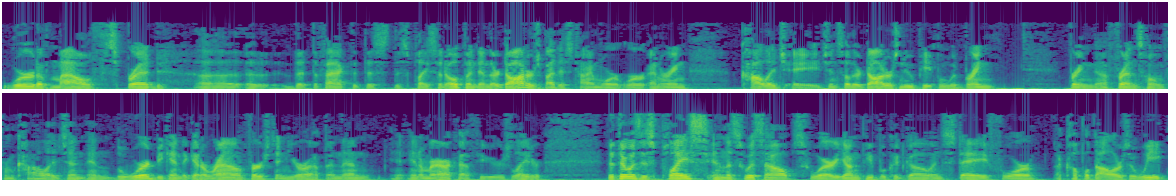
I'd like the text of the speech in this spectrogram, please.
word of mouth spread uh, uh, that the fact that this this place had opened, and their daughters by this time were were entering college age, and so their daughters knew people would bring bring uh, friends home from college, and and the word began to get around first in Europe and then in America a few years later that there was this place in the Swiss Alps where young people could go and stay for a couple dollars a week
